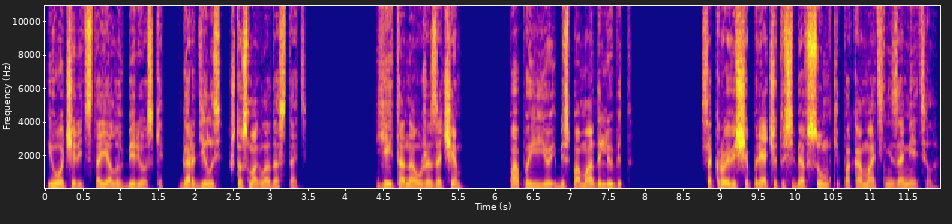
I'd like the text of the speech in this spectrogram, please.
и очередь стояла в «Березке», гордилась, что смогла достать. Ей-то она уже зачем? Папа ее и без помады любит. Сокровище прячет у себя в сумке, пока мать не заметила.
